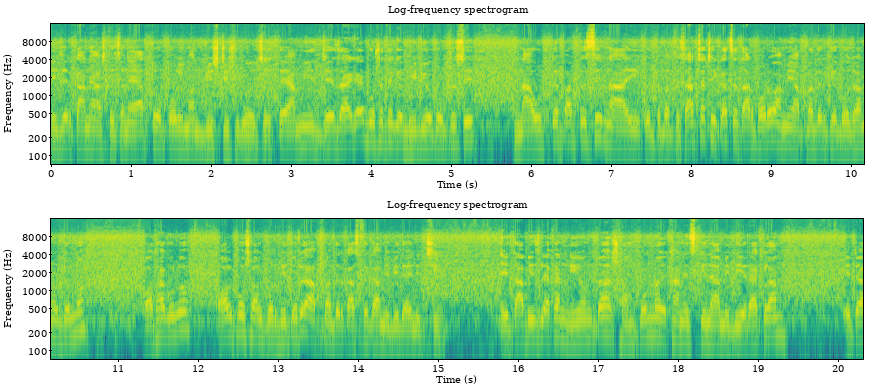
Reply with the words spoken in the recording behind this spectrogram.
নিজের কানে আসতেছে না, এত পরিমাণ বৃষ্টি শুরু হয়েছে। তাই আমি যে জায়গায় বসে থেকে ভিডিও করতেছি, না উঠতে পারতেছি, না ই করতে পারতেছি। আচ্ছা ঠিক আছে, তারপরেও আমি আপনাদেরকে বোঝানোর জন্য কথাগুলো অল্প স্বল্পর ভিতরে আপনাদের কাছ থেকে আমি বিদায় নিচ্ছি। এই তাবিজ লেখার নিয়মটা সম্পূর্ণ এখানে স্ক্রিনে আমি দিয়ে রাখলাম। এটা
